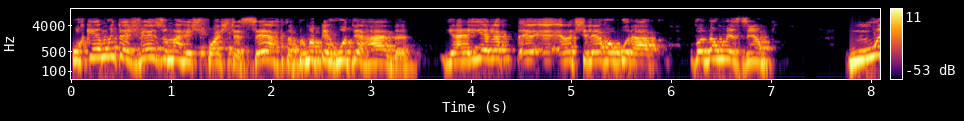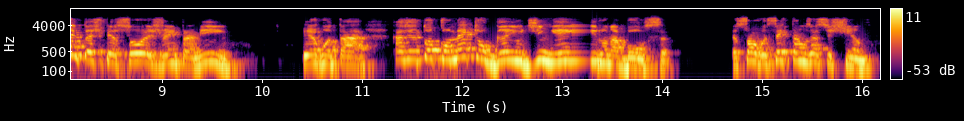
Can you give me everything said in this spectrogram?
Porque muitas vezes uma resposta é certa para uma pergunta errada. E aí ela, ela te leva ao buraco. Vou dar um exemplo. Muitas pessoas vêm para mim perguntar, Casitor, como é que eu ganho dinheiro na Bolsa? Pessoal, você que está nos assistindo,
